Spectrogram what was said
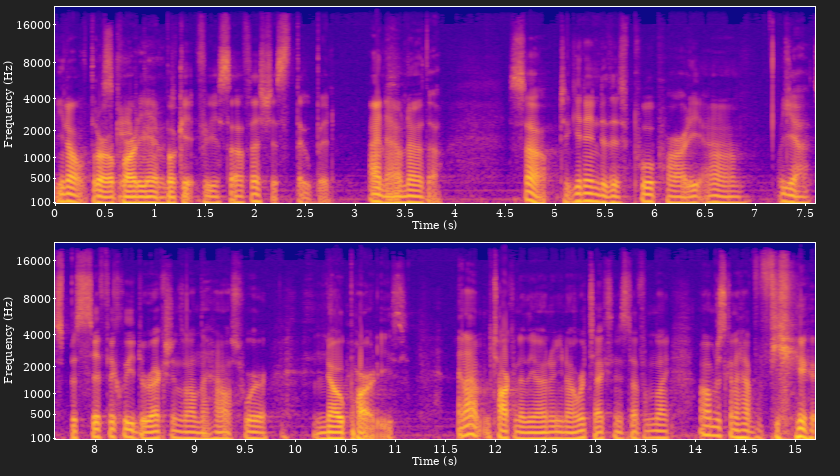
you don't throw a party and book it for yourself. That's just stupid. I now know though. So to get into this pool party, um, yeah, specifically directions on the house were no parties. And I'm talking to the owner, you know, we're texting and stuff. I'm like, oh, I'm just gonna have a few,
